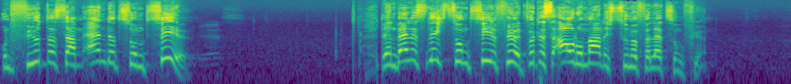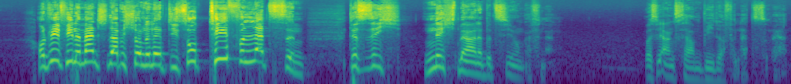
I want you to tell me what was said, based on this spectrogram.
und führt das am Ende zum Ziel. Denn wenn es nicht zum Ziel führt, wird es automatisch zu einer Verletzung führen. Und wie viele Menschen habe ich schon erlebt, die so tief verletzt sind, dass sie sich nicht mehr eine Beziehung öffnen, weil sie Angst haben, wieder verletzt zu werden.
